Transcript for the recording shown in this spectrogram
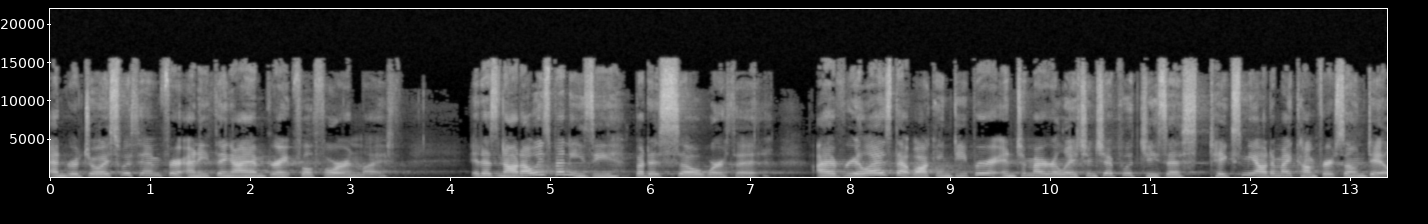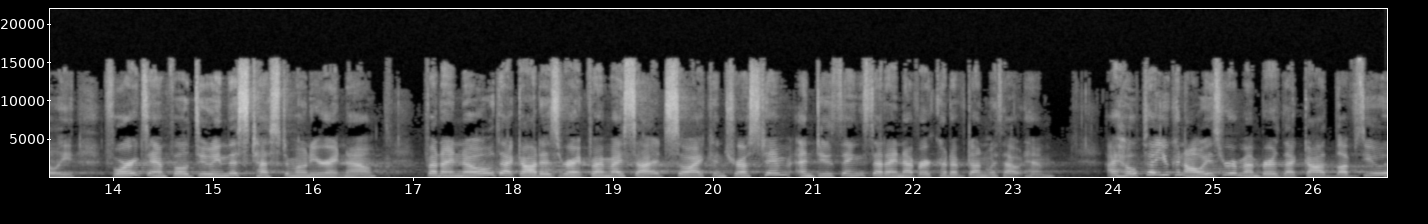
and rejoice with Him for anything I am grateful for in life. It has not always been easy, but is so worth it. I have realized that walking deeper into my relationship with Jesus takes me out of my comfort zone daily. For example, doing this testimony right now. But I know that God is right by my side, so I can trust Him and do things that I never could have done without Him. I hope that you can always remember that God loves you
